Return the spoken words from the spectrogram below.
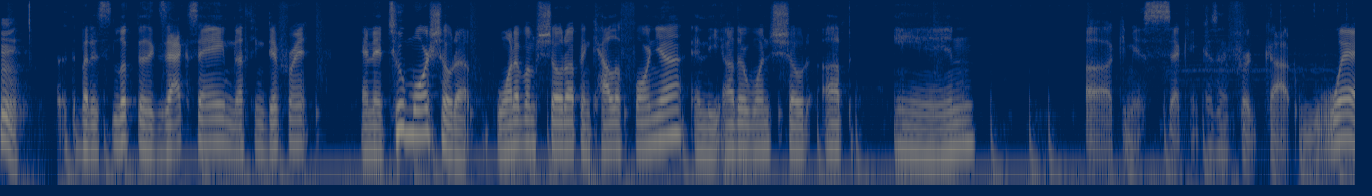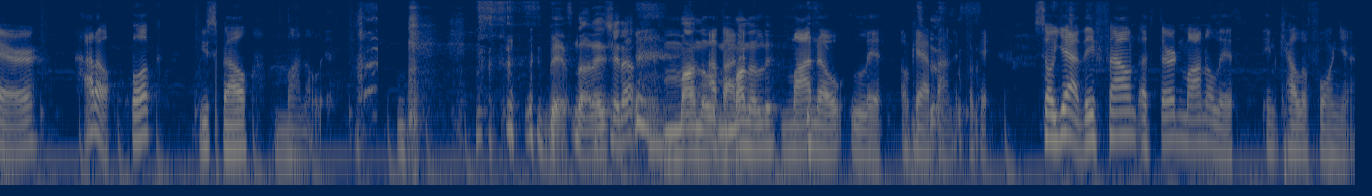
Hmm. but it's looked the exact same nothing different. And then two more showed up. One of them showed up in california and the other one showed up in uh give me a second because i forgot where. How the fuck you spell monolith Better spell that shit out. Mono, found it. monolith. monolith okay i found it okay so yeah they found a third monolith in california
